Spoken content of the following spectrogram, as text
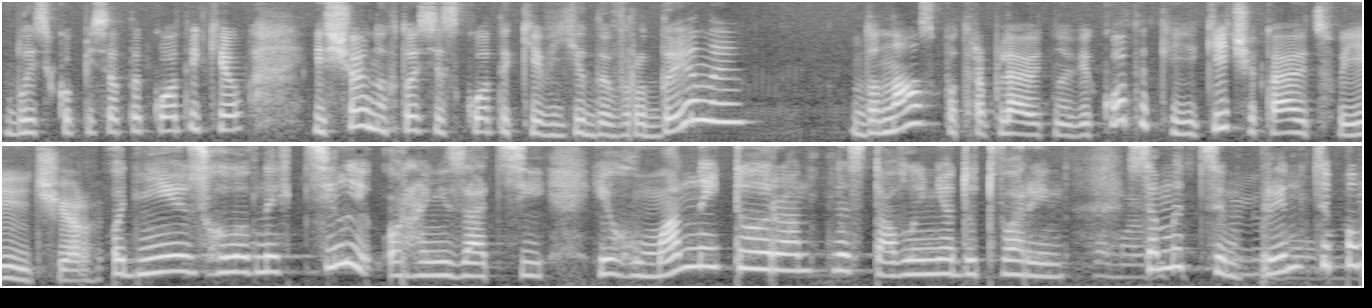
близько 50 котиків. І щойно хтось із котиків їде в родини. До нас потрапляють нові котики, які чекають своєї черги. Однією з головних цілей організації є гуманне й толерантне ставлення до тварин. Саме цим принципом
